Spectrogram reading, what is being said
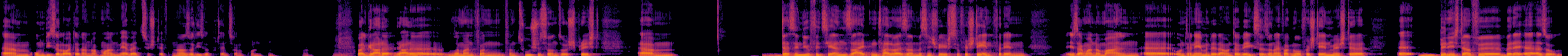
ähm, um diese Leute dann nochmal einen Mehrwert zu stiften, ne? also diese potenziellen Kunden. Mhm. Weil gerade, gerade wenn man von, von Zuschüsse und so spricht, ähm, da sind die offiziellen Seiten teilweise ein bisschen schwierig zu verstehen für den, ich sag mal, normalen äh, Unternehmen, der da unterwegs ist und einfach nur verstehen möchte, äh, bin ich dafür äh, also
